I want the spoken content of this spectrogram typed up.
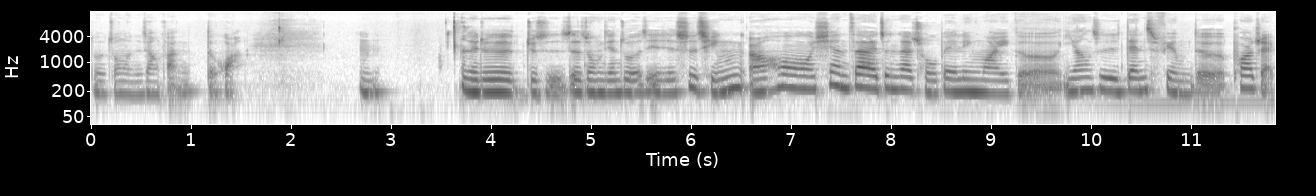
如果中文是这样翻的话。嗯，所以就是就是这中间做的这些事情，然后现在正在筹备另外一个一样是 dance film 的 project，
